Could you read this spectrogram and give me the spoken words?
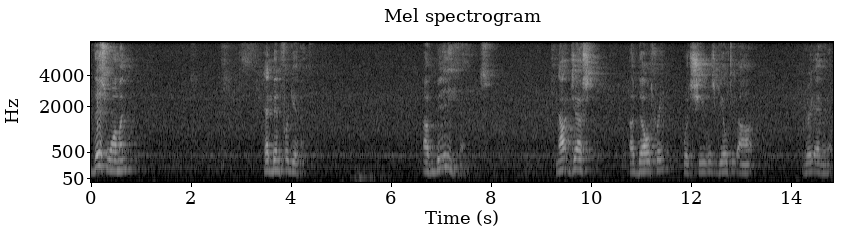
This woman had been forgiven of many things, not just adultery, which she was guilty of, very evident.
